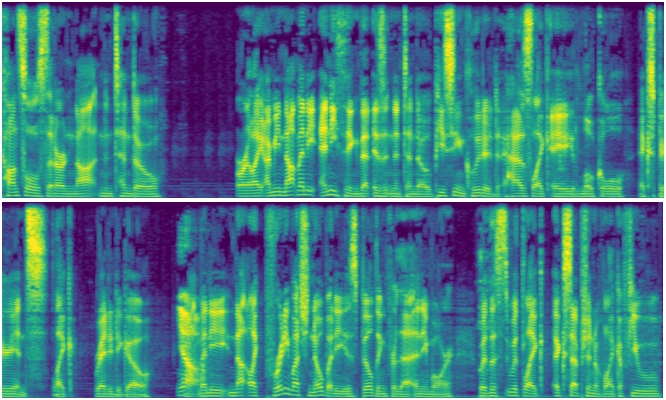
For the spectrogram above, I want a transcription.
consoles that are not Nintendo, or like, I mean, not many anything that isn't Nintendo, PC included, has like a local experience like ready to go. Yeah. not many, not like pretty much nobody is building for that anymore. With this, with like exception of like a few,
